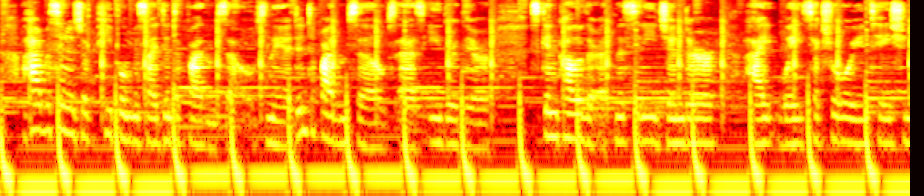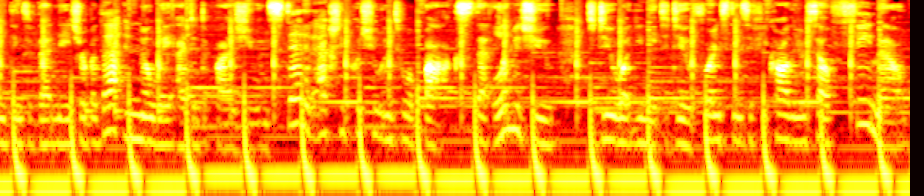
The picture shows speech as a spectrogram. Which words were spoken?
A high percentage of people misidentify themselves, and they identify themselves as either their skin color, their ethnicity, gender, height, weight, sexual orientation, things of that nature, but that in no way identifies you. Instead, it actually puts you into a box that limits you to do what you need to do. For instance, if you call yourself female,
